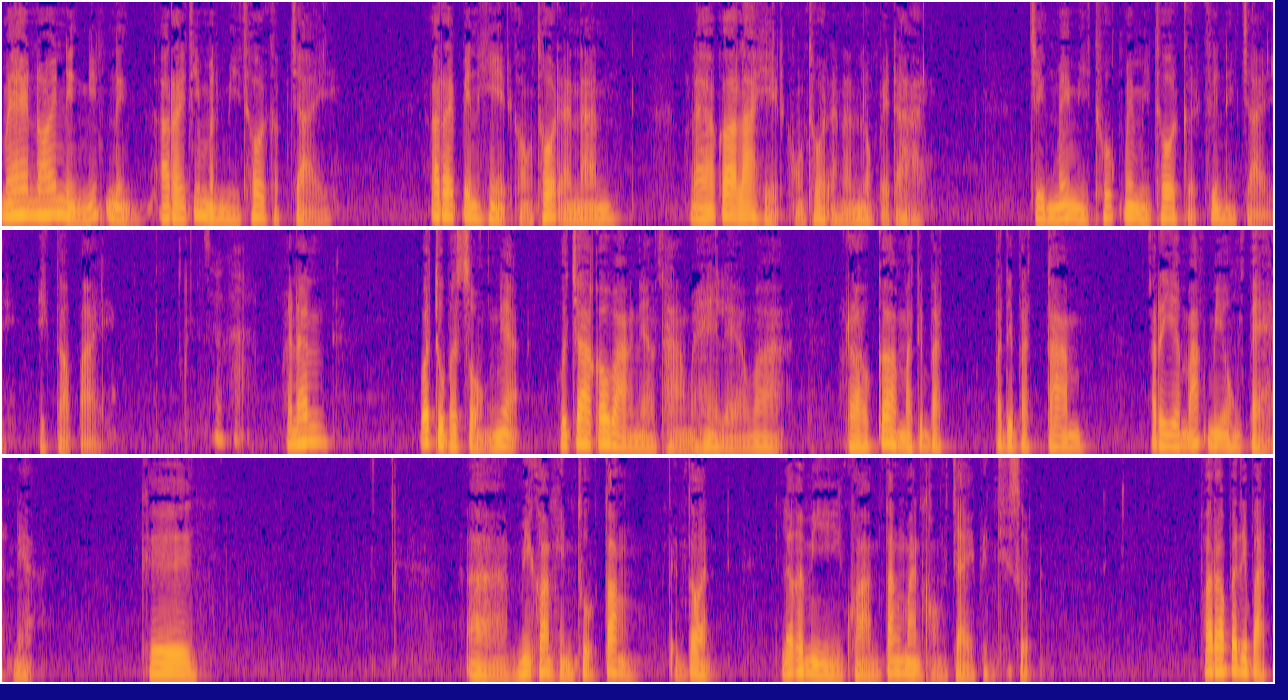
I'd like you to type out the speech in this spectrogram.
แม้น้อยหนึ่งนิดหนึ่งอะไรที่มันมีโทษกับใจ อะไรเป็นเหตุของโทษอันนั้น แล้วก็ละเหตุของโทษอันนั้นลงไปได้ จึงไม่มีทุกข์ไม่มีโทษเกิดขึ้นในใจอีกต่อไป เพราะนั้นวัตถุประสงค์เนี่ยพระเจ้าก็วางแนวทางไว้ให้แล้วว่า เราก็ปฏิบัติปฏิบัติตามอริยมรรคมีองค์แปดเนี่ยคืออมีความเห็นถูกต้องเป็นต้น แล้วก็มีความตั้งมั่นของใจเป็นที่สุดพอเราปฏิบัติ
